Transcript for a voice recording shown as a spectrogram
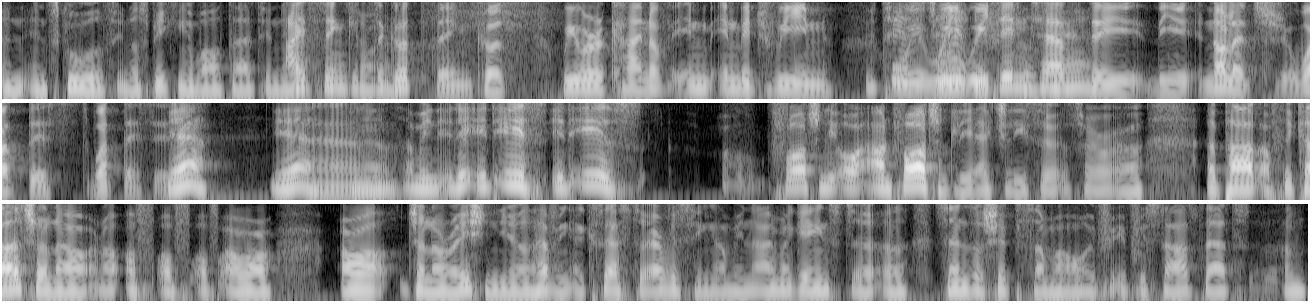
in, in schools. You know, speaking about that. You know, I so- think so, it's a uh, good thing because we were kind of in in between. We we, we didn't have yeah. the the knowledge what this what this is. Yeah, yeah. you know, Um, I mean, it it is it is fortunately or unfortunately actually so so uh, a part of the culture now of of of our our generation. You know, having access to everything. I mean, I'm against uh, uh, censorship somehow if if we start that, um,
